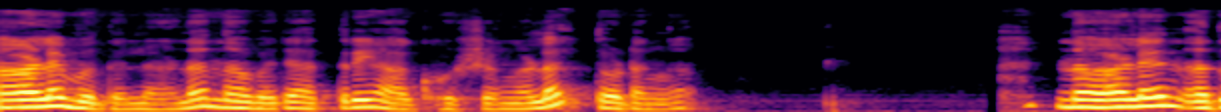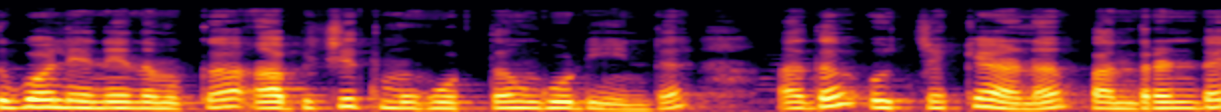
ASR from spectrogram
നാളെ മുതലാണ് നവരാത്രി ആഘോഷങ്ങൾ തുടങ്ങുക നാളെ അതുപോലെ തന്നെ നമുക്ക് അഭിജിത്ത് മുഹൂർത്തം കൂടിയുണ്ട്. അത് ഉച്ചയ്ക്കാണ്. പന്ത്രണ്ട്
